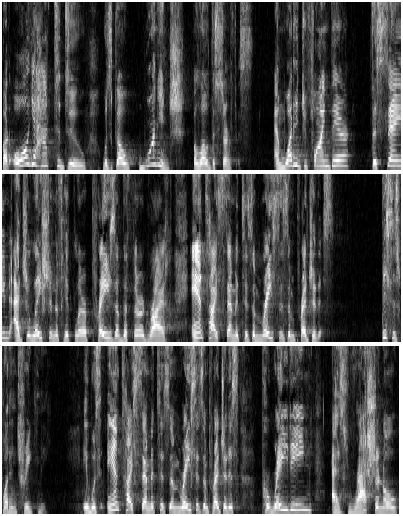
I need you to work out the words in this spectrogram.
But all you had to do was go one inch below the surface. And what did you find there? The same adulation of Hitler, praise of the Third Reich, anti Semitism, racism, prejudice. This is what intrigued me. It was anti Semitism, racism, prejudice parading as rational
